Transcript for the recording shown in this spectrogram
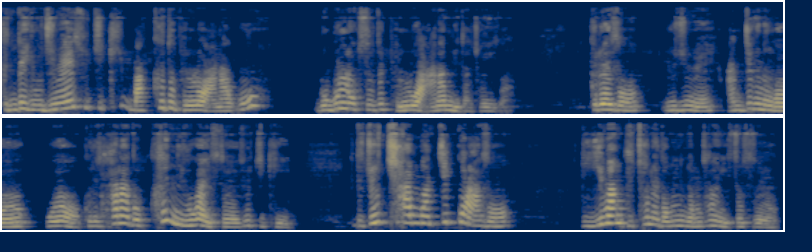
근데 요즘에 솔직히 마크도 별로 안 하고 로블록스도 별로 안 합니다 저희가. 그래서 요즘에 안 찍는 거고요. 그래서 하나도 큰 이유가 있어요 솔직히. 근데 쇼츠 한번 찍고 나서 2만 9천에 넘는 영상이 있었어요.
